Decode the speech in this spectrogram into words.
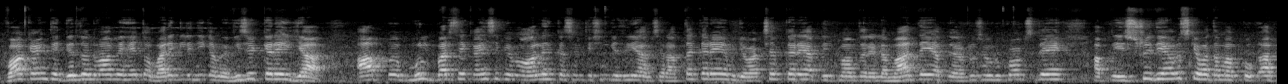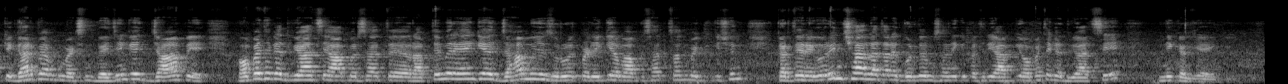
वाकई के गिरदोनवा में हैं तो हमारे क्लिनिक हमें विज़िट करें या आप मुल्क भर से कहीं से भी हम ऑनलाइन कंसल्टेशन के ज़रिए हमसे रब्ता करें, मुझे व्हाट्सअप करें, अपनी तमाम तरह लम्हात दें, अपने से रिपोर्ट्स दें, अपनी हिस्ट्री दें और उसके बाद हम आपको, आपके घर पे आपको वैक्सीन भेजेंगे, जहाँ पे होम्योपैथिक अद्वियात से आप मेरे साथ रबते में रहेंगे, जहाँ मुझे ज़रूरत पड़ेगी, हम आपके साथ साथ मेडिकेशन करते रहेंगे और इन ताला गुर्द मसानी की पथरी आपकी होम्योपैथिक अद्वियात से निकल जाएगी।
